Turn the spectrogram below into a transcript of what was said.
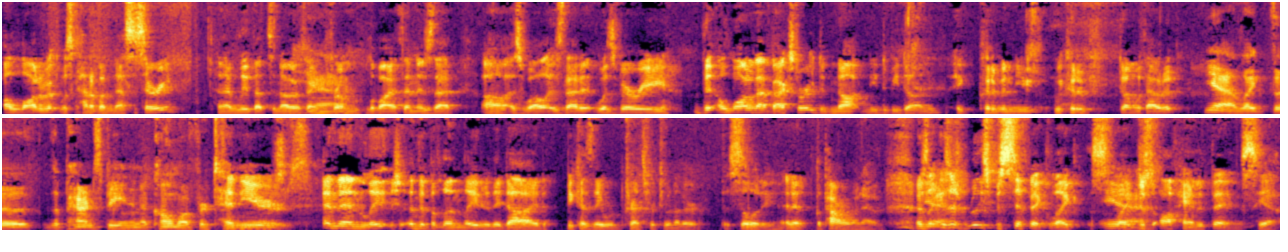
a lot of it was kind of unnecessary. And I believe that's another thing Yeah. from Leviathan is that uh, as well is that it was very the, a lot of that backstory did not need to be done. It could have been we could have done without it. Yeah, like the the parents being in a coma for ten, 10 years. And then late, but then later they died because they were transferred to another facility and it, the power went out. I was like, Yeah. is this really specific, like, Yeah. like just offhanded things? Yeah.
